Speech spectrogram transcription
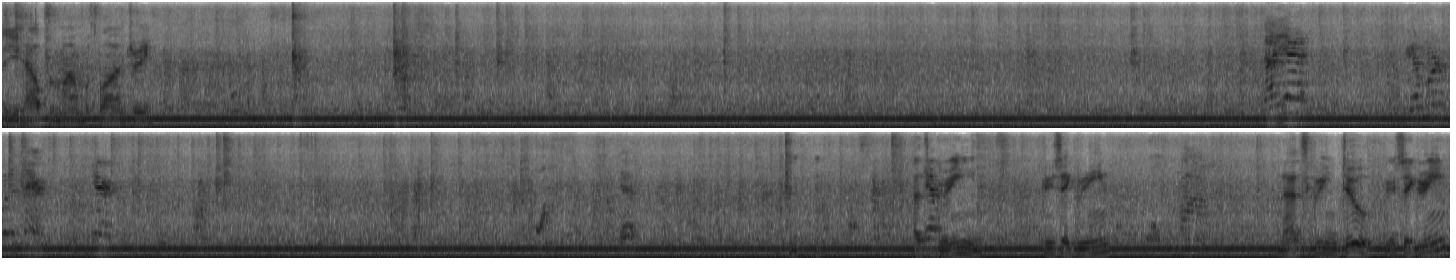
Are you helping mom with laundry? Not yet. We got more to put in there. Here. Yep. That's Yeah. green. Can you say green? And that's green too. Can you say green? Oh,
